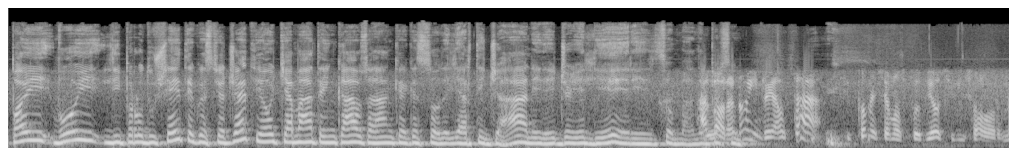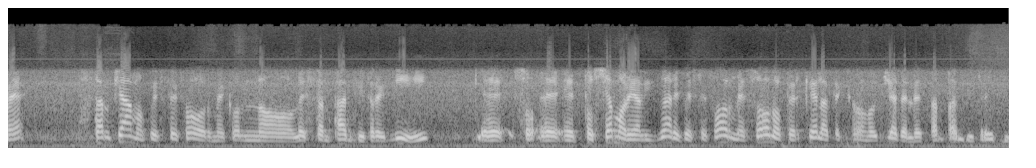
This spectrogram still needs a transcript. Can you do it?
poi voi li producete questi oggetti o chiamate in causa anche che so, degli artigiani, dei gioiellieri? Insomma, allora, noi in realtà, siccome siamo studiosi di forme, stampiamo queste forme con no, le stampanti 3D eh, so, eh, possiamo realizzare queste forme solo perché la tecnologia delle stampanti 3D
